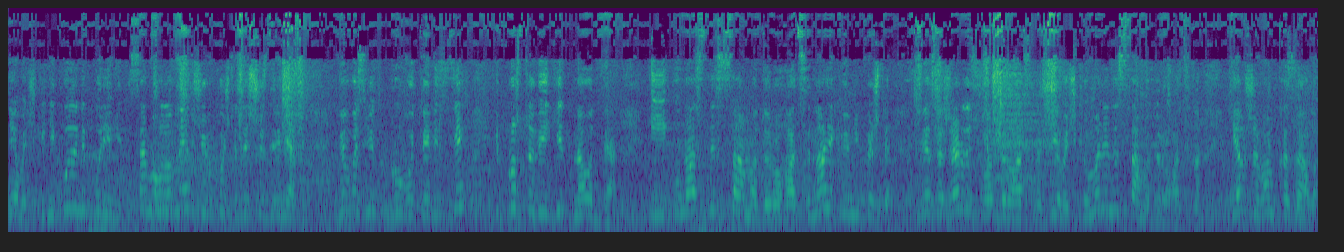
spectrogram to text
Дівчатки, ніколи не порівнюйте. Саме головне, якщо ви хочете десь щось зрівняти, ви візьміть, пробуйте везде і просто війдіть на одне. І у нас не сама дорога ціна, як ви мені пишете, ви зажерлись, у вас дорога ціна. Дівчатки, у мене не сама дорога ціна. Я вже вам казала.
